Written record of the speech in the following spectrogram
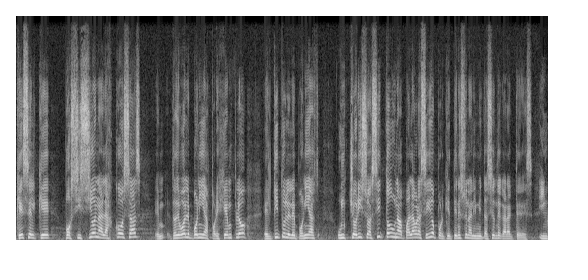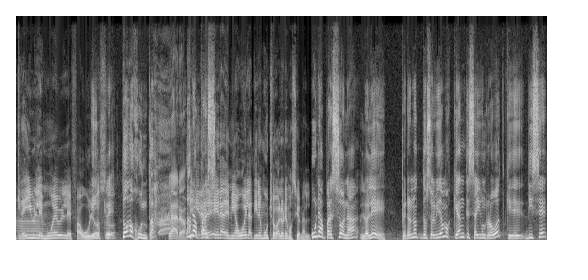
que es el que posiciona las cosas. Em, Entonces vos le ponías, por ejemplo, el título y le ponías un chorizo así, toda una palabra seguido porque tenés una limitación de caracteres. Increíble mueble, fabuloso. Incre- todo junto. Claro. Una era, era de mi abuela, tiene mucho valor emocional. una persona lo lee, pero no, nos olvidamos que antes hay un robot que dice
